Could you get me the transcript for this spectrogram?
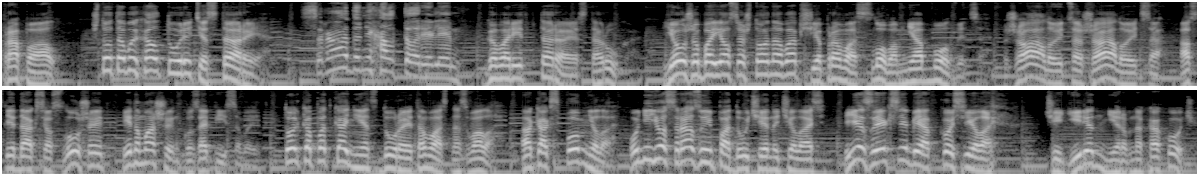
пропал. Что-то вы халтурите, старые». «Сраду не халтурили», — говорит вторая старуха. Я уже боялся, что она вообще про вас словом не обмолвится. Жалуется, жалуется, а следак все слушает и на машинку записывает. Только под конец дура это вас назвала. А как вспомнила, у нее сразу и подучая началась. Язык себе откусила. Чигирин нервно хохочет.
